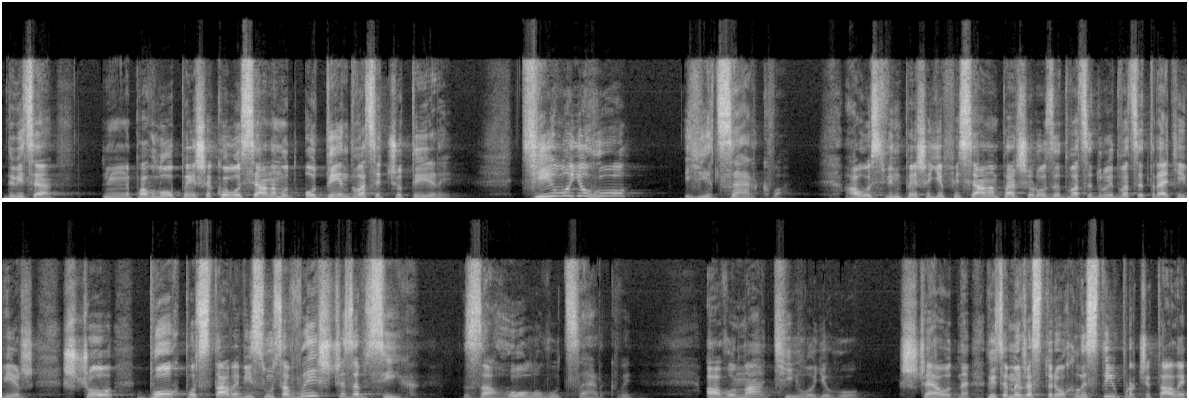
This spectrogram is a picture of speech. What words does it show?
Дивіться, Павло пише Колосянам 1,24. Тіло Його є церква. А ось він пише Єфесянам, перший розділ, 22, 23 вірш, що Бог поставив Ісуса вище за всіх, за голову церкви, а вона тіло Його. Ще одне. Дивіться, ми вже з трьох листів прочитали,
